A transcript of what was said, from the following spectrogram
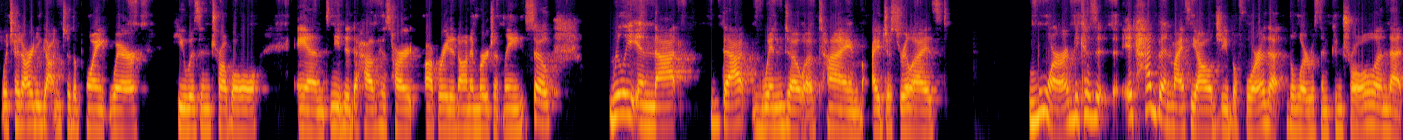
which had already gotten to the point where he was in trouble and needed to have his heart operated on emergently. So, really, in that that window of time, I just realized more because it, it had been my theology before that the Lord was in control and that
